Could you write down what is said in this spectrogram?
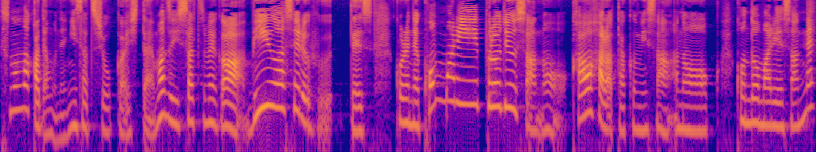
その中でもね2冊紹介したい。まず1冊目が Be Yourself です。これねこんまりプロデューサーの川原拓さんあの近藤まりえさんね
